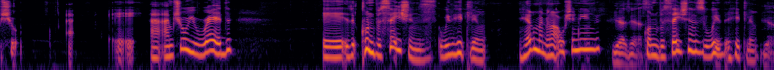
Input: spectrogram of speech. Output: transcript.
sure. I, I, I'm sure you read uh, the conversations with Hitler. Hermann Rauschning, Yes, yes, Conversations with Hitler, yes.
